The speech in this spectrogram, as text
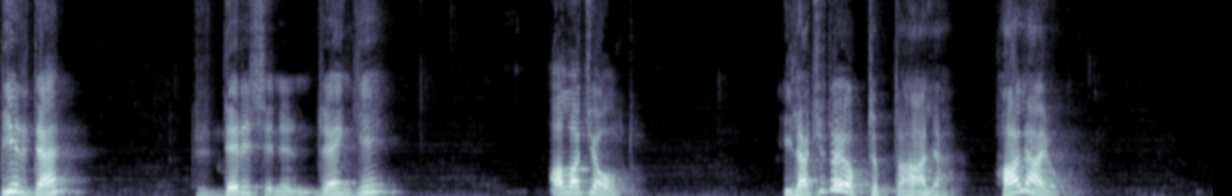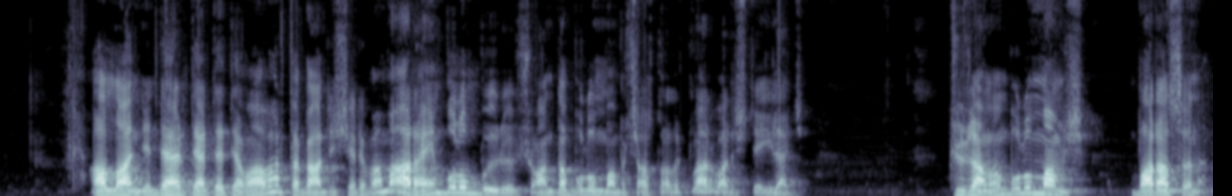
birden derisinin rengi alaca oldu. İlacı da yok tıpta hala. Hala yok. Allah'ın dinde her derde deva var tabi hadis-i şerif ama arayın bulun buyuruyor. Şu anda bulunmamış hastalıklar var işte ilacı. Cüzamın bulunmamış. Barasın,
